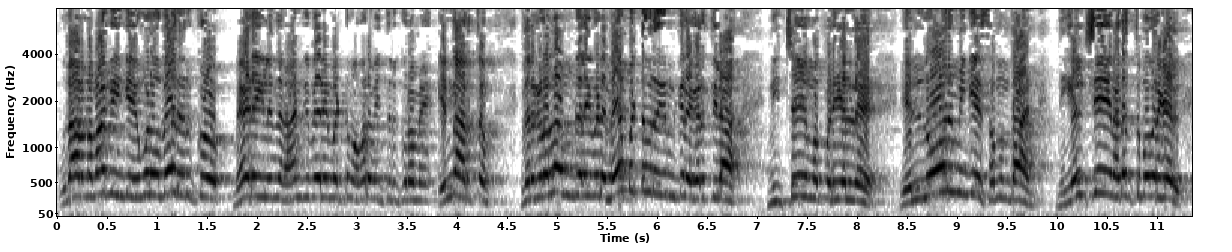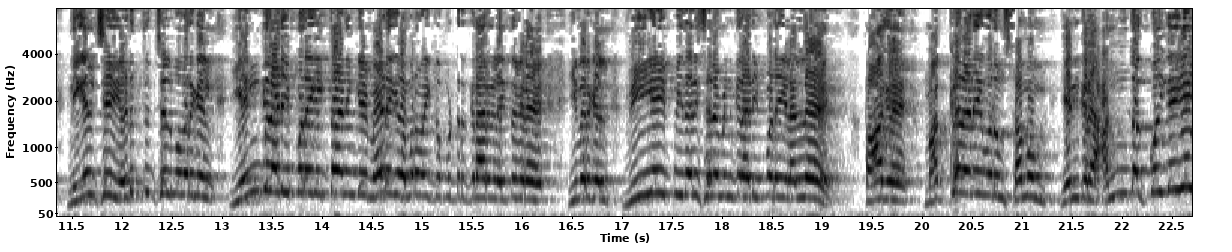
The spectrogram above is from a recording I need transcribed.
உதாரணமாக இங்கே எவ்வளவு பேர் இருக்கிறோம். மேடையில் இந்த நான்கு பேரை மட்டும் அமர வைத்திருக்கிறோமே. என்ன அர்த்தம்? இவர்களெல்லாம் உங்களை விட மேம்பட்டவர் என்கிற கருத்திலா? நிச்சயம் அப்படி அல்ல. எல்லோரும் இங்கே சமம்தான் நிகழ்ச்சியை நடத்துபவர்கள் நிகழ்ச்சியை எடுத்துச் செல்பவர்கள் எங்கள் அடிப்படையில் தான் இங்கே மேடையில் அமர வைக்கப்பட்டிருக்கிறார்களே தவிர இவர்கள் விஐபி தரிசனம் என்கிற அடிப்படையில் அல்ல. ஆக மக்கள் அனைவரும் சமம் என்கிற அந்த கொள்கையை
